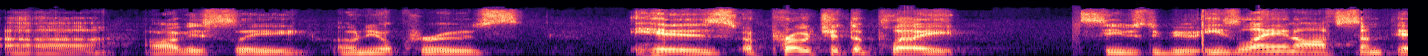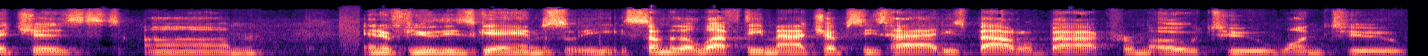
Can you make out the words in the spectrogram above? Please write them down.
uh, obviously Oneil Cruz. His approach at the plate seems to be he's laying off some pitches um, in a few of these games. Some of the lefty matchups he's had, he's battled back from 0-2, 1-2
